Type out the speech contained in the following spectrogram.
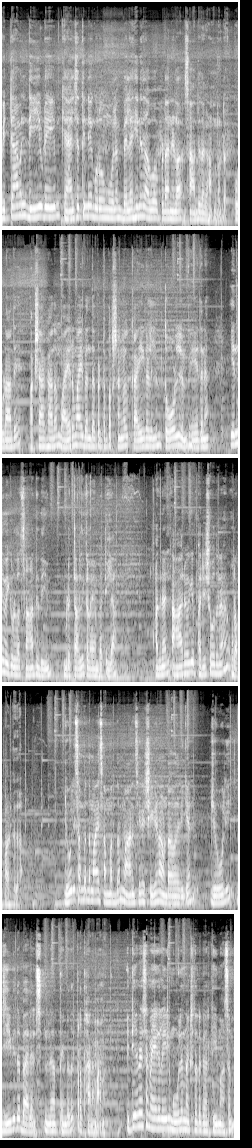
വിറ്റാമിൻ ഡിയുടെയും കാൽസ്യത്തിന്റെയും കുറവ് മൂലം ബലഹീനത അനുഭവപ്പെടാനുള്ള സാധ്യത കാണുന്നുണ്ട്. കൂടാതെ പക്ഷാഘാതം വയറുമായി ബന്ധപ്പെട്ട പ്രശ്നങ്ങൾ കൈകളിലും തോളിലും വേദന എന്നിവയ്ക്കുള്ള സാധ്യതയും ഇവിടെ തള്ളിക്കളയാൻ പറ്റില്ല. അതിനാൽ ആരോഗ്യ പരിശോധന ഉറപ്പാക്കുക. ജോലി സംബന്ധമായ സമ്മർദ്ദം മാനസിക ക്ഷീണം ഉണ്ടാകാതിരിക്കാൻ ജോലി ജീവിത ബാലൻസ് നിലനിർത്തേണ്ടത് പ്രധാനമാണ്. വിദ്യാഭ്യാസ മേഖലയിൽ മൂലം നക്ഷത്രക്കാർക്ക് ഈ മാസം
